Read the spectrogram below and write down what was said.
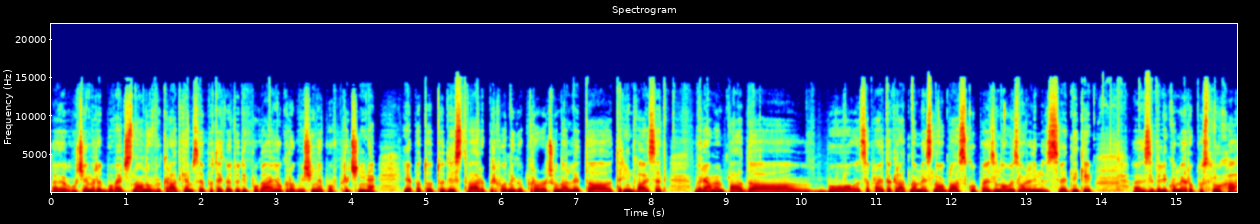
eh, o čemer bo več znano v kratkem, saj potekajo tudi pogajanja okrog višine povprečnine, je pa to tudi stvar prihodnega proračuna leta 2023. Verjamem pa, da bo se pravi takratna mestna oblast skupaj z novo izvoljenimi svetniki eh, z veliko mero posluha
